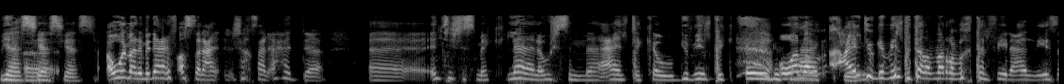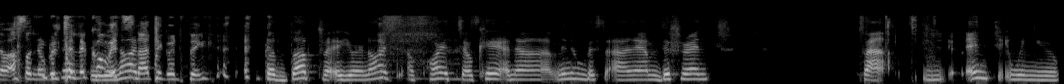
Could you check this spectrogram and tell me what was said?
yes uh, yes yes اول ما نبي نعرف اصلا عن شخص عن احد آه، انت شو اسمك؟ لا لا لا وش اسم عائلتك او قبيلتك؟ exactly. والله عائلتي وقبيلتي ترى مره مختلفين عني سو اصلا لو قلت لكم it's not, not a good thing بالضبط you're not a part okay انا منهم بس انا am different فانت when you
